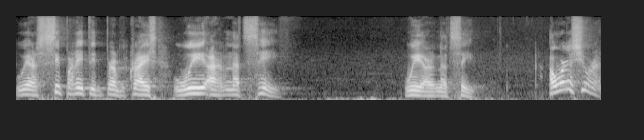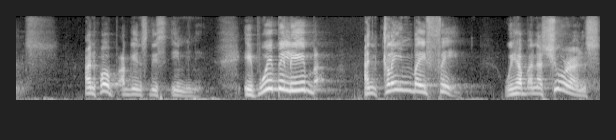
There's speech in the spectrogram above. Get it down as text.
we are separated from Christ, we are not safe. We are not safe. Our assurance and hope against this enemy. If we believe and claim by faith, we have an assurance,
